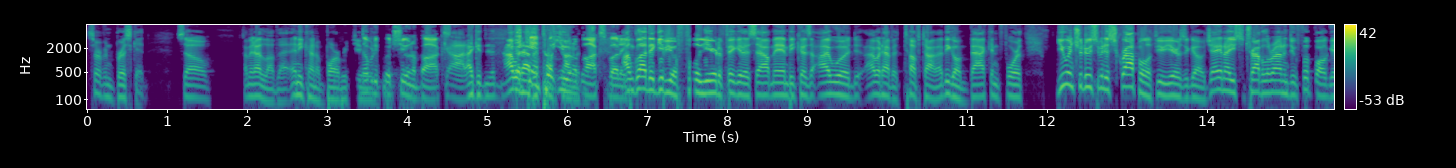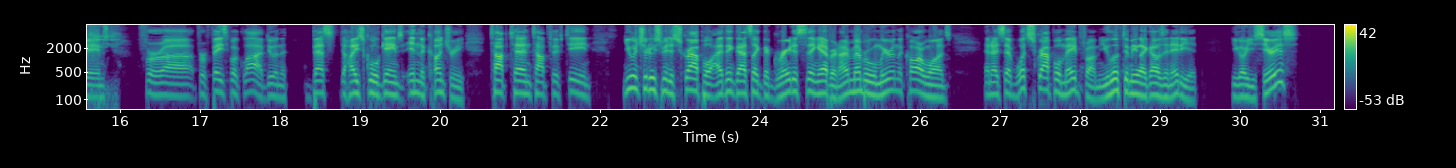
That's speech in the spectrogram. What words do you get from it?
serving brisket?" So I mean, I love that. Any kind of barbecue. Nobody puts you in a box. God, I could. I would they have can't put you in a box, buddy. I'm glad they give you a full year to figure this out, man, because I would I would have a tough time. I'd be going back and forth. You introduced me to Scrapple a few years ago. Jay and I used to travel around and do football games for uh for Facebook Live, doing the best high school games in the country, top 10, top 15. You introduced me to Scrapple. I think that's like the greatest thing ever. And I remember when we were in the car once and I said, What's Scrapple made from? You looked at me like I was an idiot. You go, You serious?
